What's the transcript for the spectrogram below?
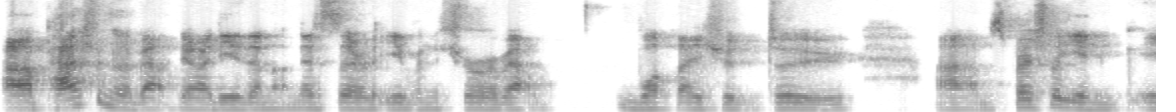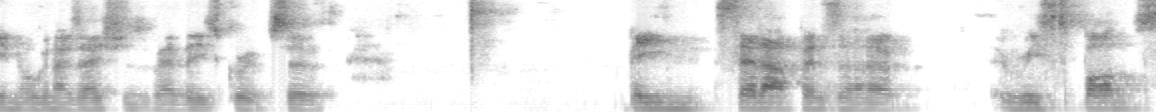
are passionate about the idea they're not necessarily even sure about what they should do um, especially in in organizations where these groups have been set up as a response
